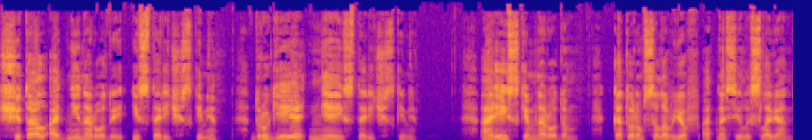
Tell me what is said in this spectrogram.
считал одни народы историческими, другие неисторическими. Арийским народам, к которым Соловьев относил и славян,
